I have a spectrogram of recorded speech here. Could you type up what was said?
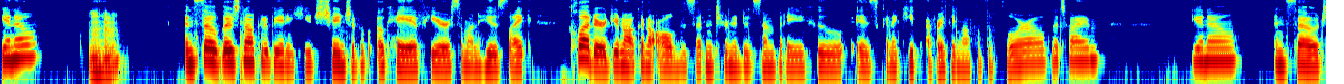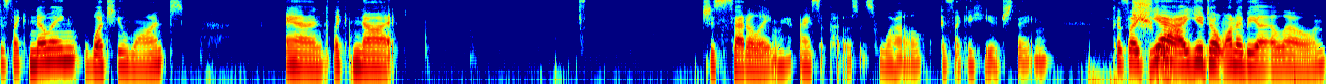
you know Mm-hmm. And so there's not going to be any huge change of okay, if you're someone who's like cluttered, you're not going to all of a sudden turn into somebody who is going to keep everything off of the floor all the time, you know? And so just like knowing what you want and like not just settling, I suppose, as well is like a huge thing. Because, like, Sure. yeah, you don't want to be alone.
